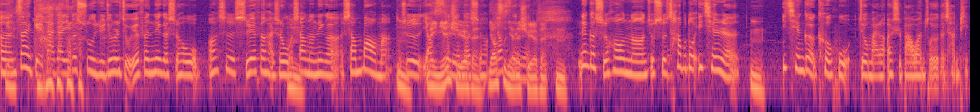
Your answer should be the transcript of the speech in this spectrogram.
嗯，再给大家一个数据，就是九月份那个时候我，啊是十月份还是我上的那个商报嘛，就是幺四年的时候，，份幺四年的十月份，嗯那个时候呢，就是差不多一千人，嗯。一千个客户就买了二十八万左右的产品。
